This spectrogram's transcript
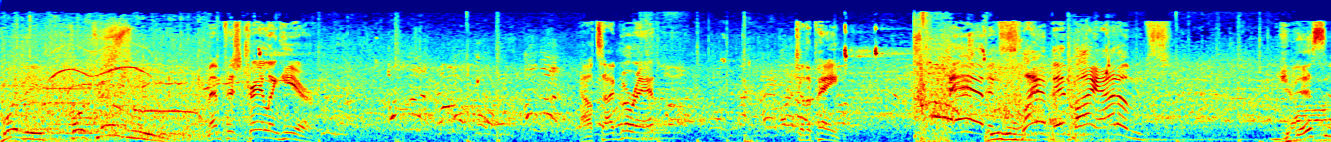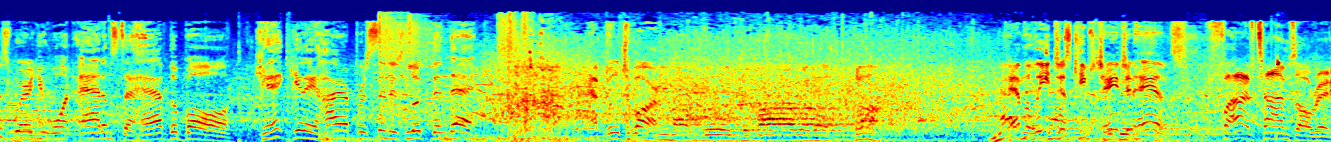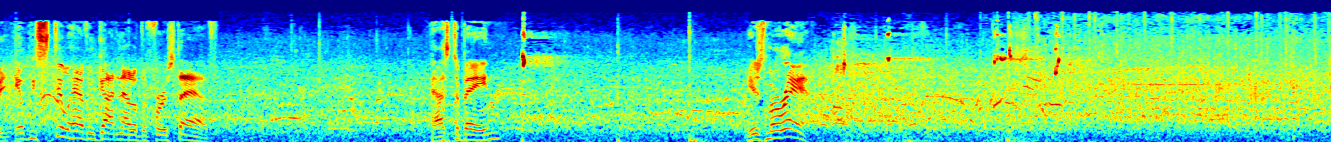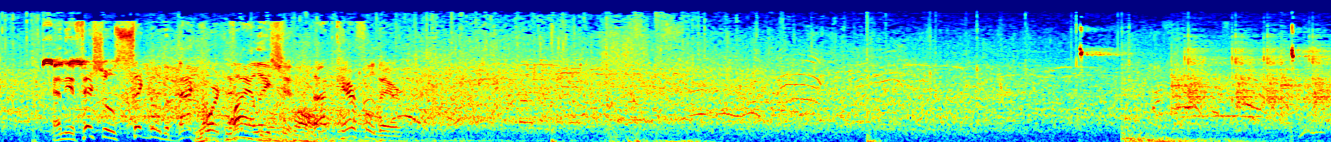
Worthy for two. Memphis trailing here. Outside Morant. To the paint. And it's slammed in by Adams. This is where you want Adams to have the ball. Can't get a higher percentage look than that. Abdul-Jabbar. Abdul-Jabbar with a dunk. And the lead just keeps changing hands. Five times already, and we still haven't gotten out of the first half. Pass to Bane. Here's Morant. And the officials signal the backcourt violation. Not careful there.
